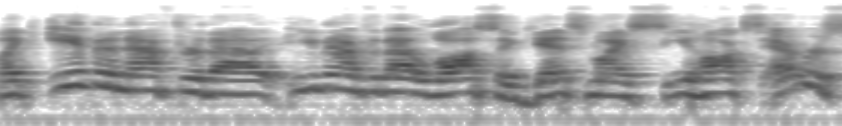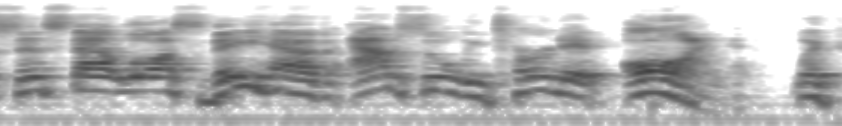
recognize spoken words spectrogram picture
Like, even after that, even after that loss against my Seahawks, ever since that loss, they have absolutely turned it on. Like,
